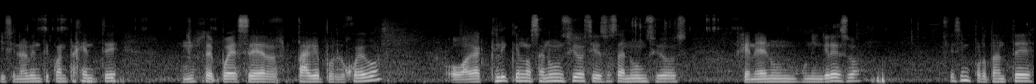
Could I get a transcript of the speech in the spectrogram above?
y finalmente cuánta gente no se puede ser pague por el juego o haga clic en los anuncios y esos anuncios generen un, ingreso. Es importante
